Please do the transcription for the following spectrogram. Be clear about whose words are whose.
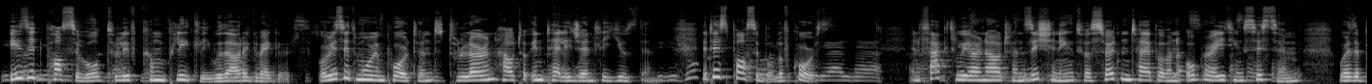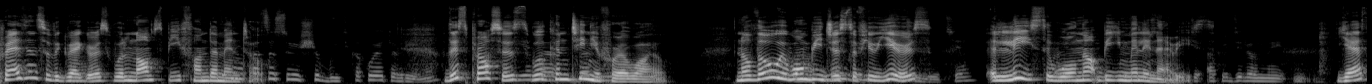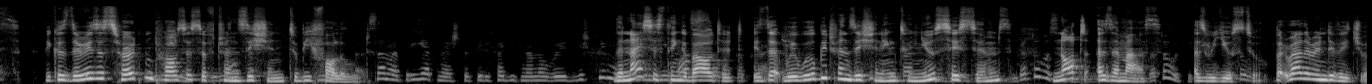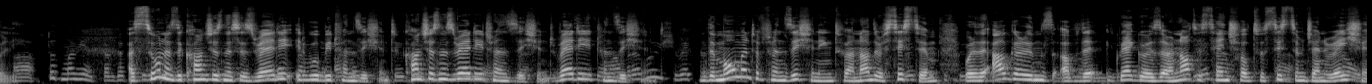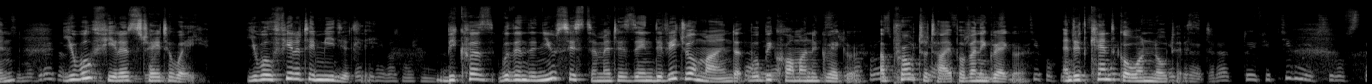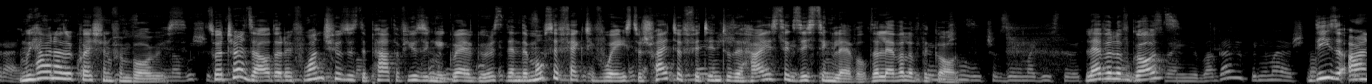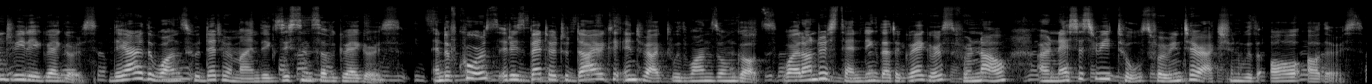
Speaker 1: Is it possible to live completely without egregors? Or is it more important to learn how to intelligently use them? It is possible, of course. In fact, we are now transitioning to a certain type of an operating system where the presence of egregors will not be fundamental. This process will continue for a while. And although it won't be just a few years, at least it will not be millenaries. Yes, because there is a certain process of transition to be followed. The nicest thing about it is that we will be transitioning to new systems not as a mass, as we used to, but rather individually. As soon as the consciousness is ready, it will be transitioned. Consciousness ready, transitioned, ready, transitioned. In the moment of transitioning to another system, where the algorithms of the egregors are not essential to system generation, you will feel it straight away. You will feel it immediately. Because within the new system, it is the individual mind that will become an egregor, a prototype of an egregor, and it can't go unnoticed. And we have another question from Boris. So it turns out that if one chooses the path of using egregors, then the most effective way is to try to fit into the highest existing level, the level of the gods. Level of gods? These aren't really egregors. They are the ones who determine the existence of egregors. And of course, it is better to directly interact with one's own gods, while understanding that egregors, for now, are necessary tools for interaction with all others.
